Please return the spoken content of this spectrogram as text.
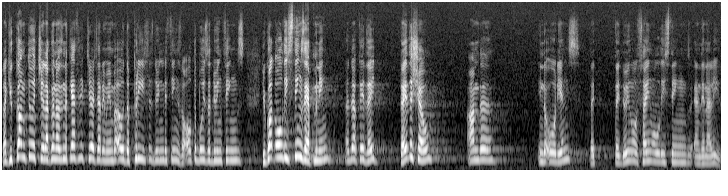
Like you come to a church, like when I was in the Catholic church, I remember, oh, the priest is doing the things, the altar boys are doing things. You got all these things happening. And okay, they, they the show. I'm the in the audience. They, they're doing all, saying all these things, and then I leave.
